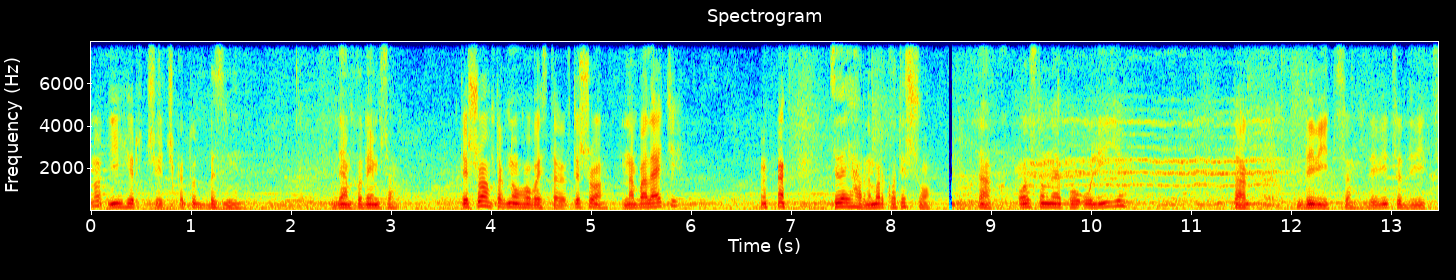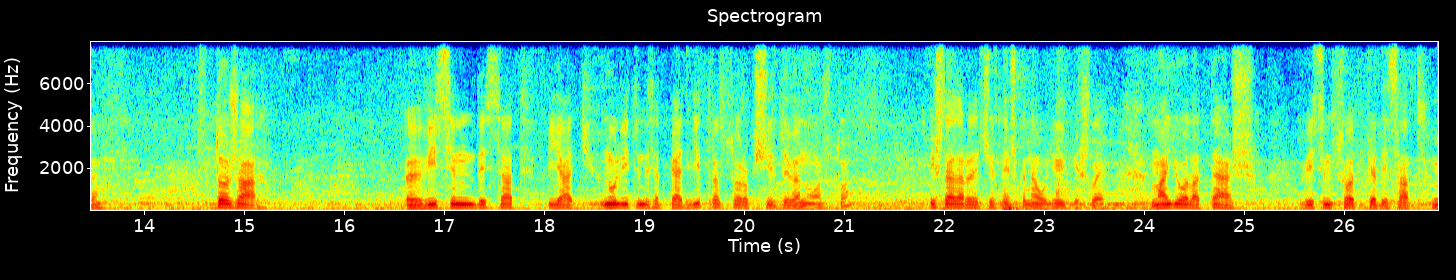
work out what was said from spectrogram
Ну і гірчичка, тут без змін. Йдемо подивимося. Ти що так ногу виставив? Ти що, на балеті? Сідай гарно, Марко, ти що? Так, основне по олії. Так, дивіться, дивіться, дивіться. Стожар е, 85, 0,85 літра 46,90. Пішла зараз знижка на олію пішли. Майола теж 850 мл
